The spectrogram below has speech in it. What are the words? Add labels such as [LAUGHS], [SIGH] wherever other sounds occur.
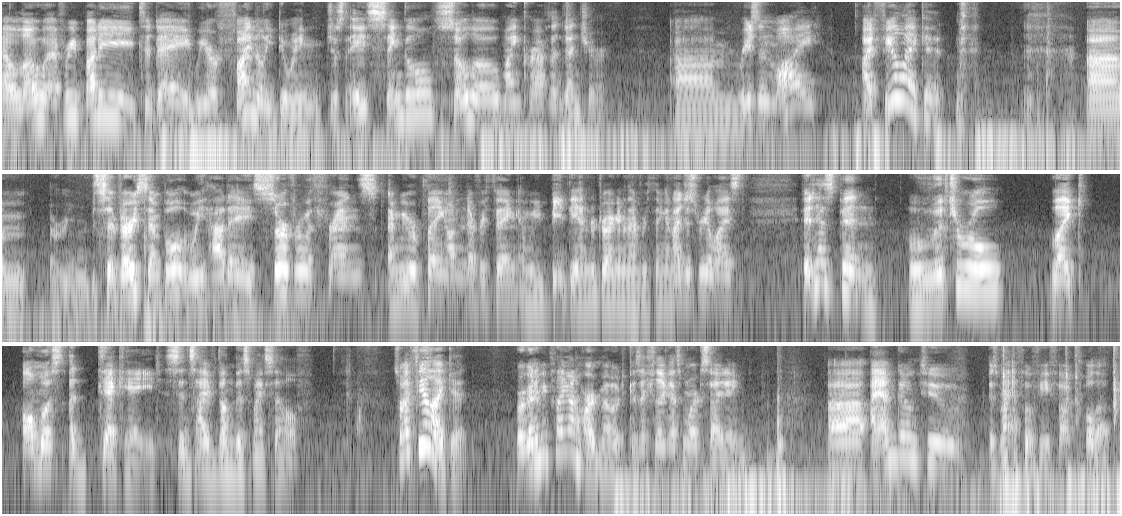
Hello everybody! Today we are finally doing just a single solo Minecraft adventure. Um, reason why? I feel like it. [LAUGHS] um, very simple. We had a server with friends and we were playing on and everything and we beat the Ender Dragon and everything and I just realized it has been literal, like, almost a decade since I've done this myself. So I feel like it. We're going to be playing on hard mode because I feel like that's more exciting. Uh, I am going to... Is my FOV fucked? Hold up.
